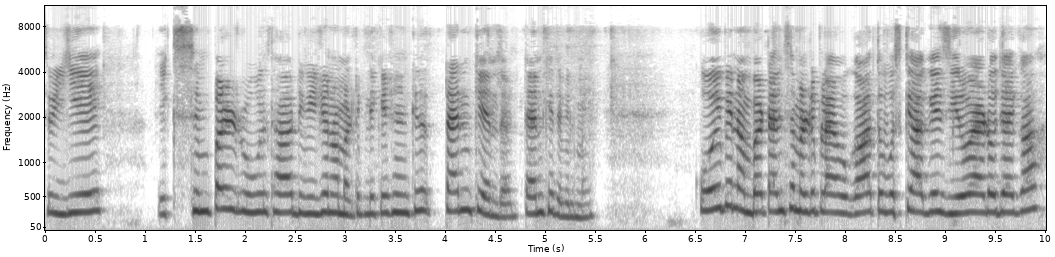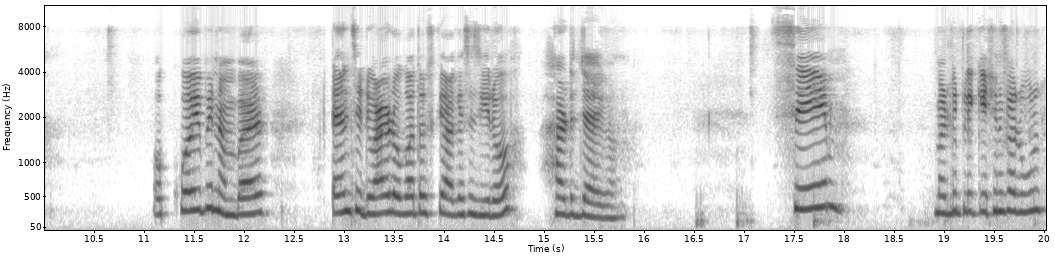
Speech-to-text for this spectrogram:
तो ये एक सिंपल रूल था डिवीज़न और मल्टीप्लिकेशन के टेन के अंदर टेन के टेबल में। कोई भी नंबर टेन से मल्टीप्लाई होगा तो उसके आगे ज़ीरो ऐड हो जाएगा। और कोई भी नंबर टेन से डिवाइड होगा तो उसके आगे से ज़ीरो हट जाएगा। सेम मल्टीप्लिकेशन का रूल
